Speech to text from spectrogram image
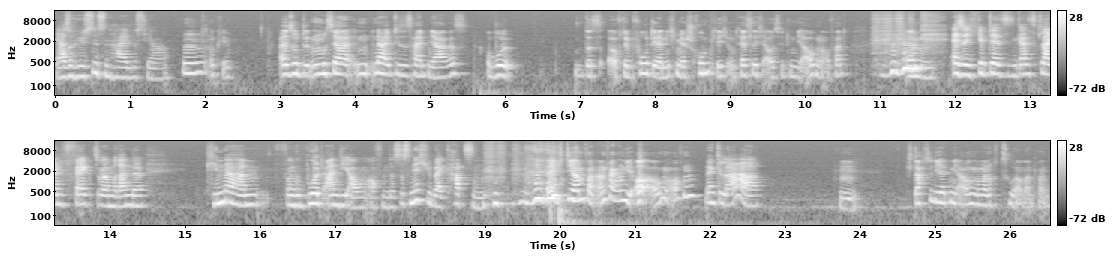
Ja, so höchstens ein halbes Jahr. Hm, okay. Also dann muss ja in, innerhalb dieses halben Jahres, obwohl das auf dem Foto ja nicht mehr schrumpelig und hässlich aussieht und die Augen aufhat. ähm, Also ich gebe dir jetzt einen ganz kleinen Fact so am Rande. Kinder haben von Geburt an die Augen offen. Das ist nicht wie bei Katzen. echt, die haben von Anfang an die Au- Augen offen? Na klar. Hm. Ich dachte, die hätten die Augen immer noch zu am Anfang.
